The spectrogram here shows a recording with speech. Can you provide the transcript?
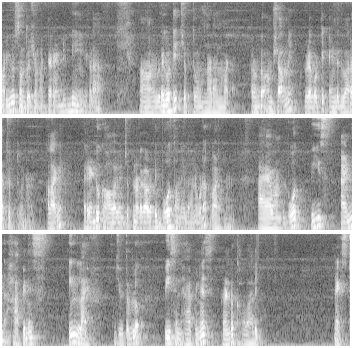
మరియు సంతోషం అంటే రెండింటిని ఇక్కడ విడగొట్టి చెప్తూ ఉన్నాడు అనమాట రెండు అంశాలని విడగొట్టి ఎండ్ ద్వారా చెప్తూ ఉన్నాడు. అలాగే రెండు కావాలని చెప్తున్నాడు కాబట్టి బోత్ అనే దాన్ని కూడా వాడుతున్నాడు. I want both peace and happiness in life జీవితంలో పీస్ అండ్ హ్యాపీనెస్ రెండు కావాలి. Next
